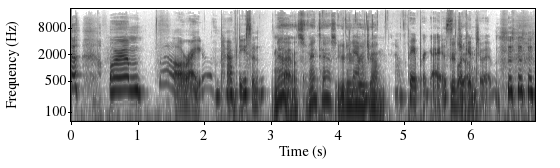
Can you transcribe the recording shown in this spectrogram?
or I'm all right. I'm half decent. Yeah, that's fantastic. You're doing a great job. Paper guys, Good look job. into it.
